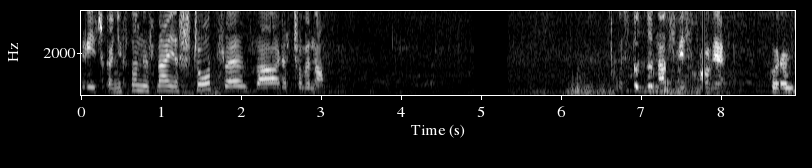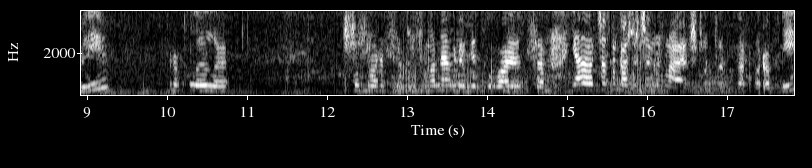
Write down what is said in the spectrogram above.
річка? Ніхто не знає, що це за речовина. Ось тут до нас військові кораблі приплили. Що зараз якісь маневри відбуваються? Я, чесно кажучи, не знаю, що це за кораблі.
